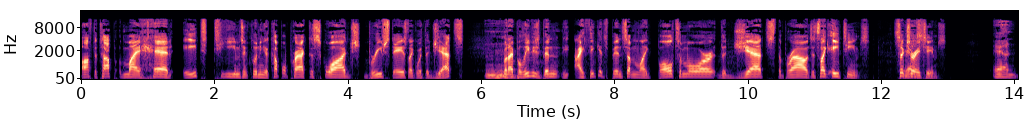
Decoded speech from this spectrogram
off the top of my head, eight teams, including a couple practice squad brief stays, like with the Jets. Mm-hmm. But I believe he's been. I think it's been something like Baltimore, the Jets, the Browns. It's like eight teams, six yes. or eight teams. And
